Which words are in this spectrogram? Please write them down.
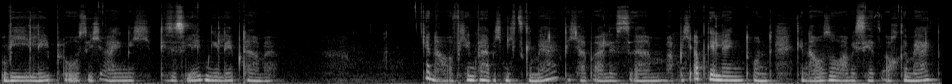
wie leblos ich eigentlich dieses Leben gelebt habe. Genau, auf jeden Fall habe ich nichts gemerkt. Ich habe alles, ähm, habe mich abgelenkt und genauso habe ich es jetzt auch gemerkt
